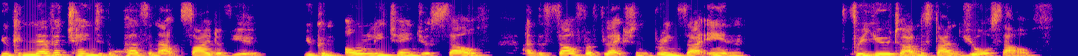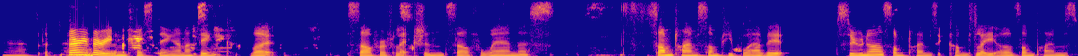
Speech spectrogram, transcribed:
You can never change the person outside of you. You can only change yourself and the self reflection brings that in for you to understand yourself. Yeah, it's very, very interesting. And I think like self reflection, self awareness, sometimes some people have it sooner, sometimes it comes later, sometimes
